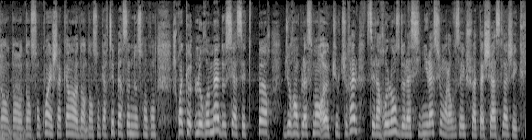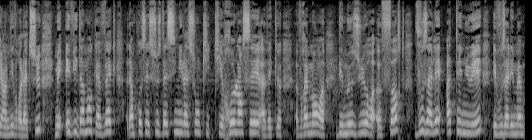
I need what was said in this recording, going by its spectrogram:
dans, dans- dans son coin et chacun dans, dans son quartier. Personne ne se rend compte. Je crois que le remède aussi à cette peur du remplacement euh, culturel, c'est la relance de l'assimilation. Alors vous savez que je suis attachée à cela, j'ai écrit un livre là-dessus, mais évidemment qu'avec un processus d'assimilation qui, est relancé avec euh, vraiment euh, des mesures fortes, vous allez atténuer et vous allez même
